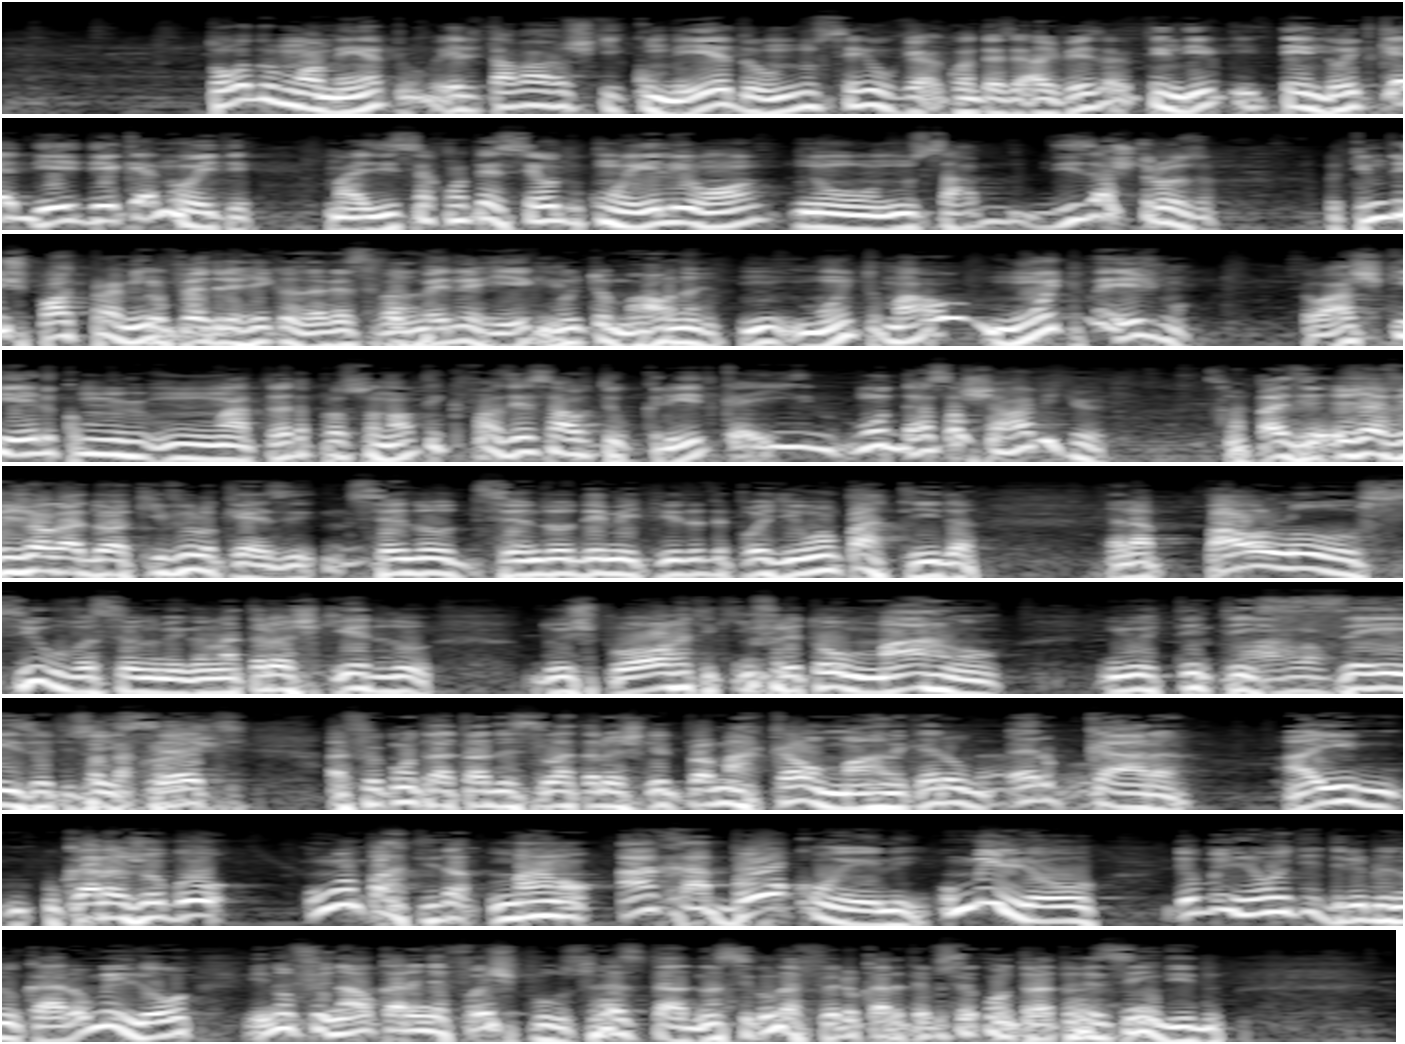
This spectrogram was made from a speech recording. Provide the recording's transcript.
Todo momento, ele estava, acho que, com medo, não sei o que aconteceu. Às vezes tem dia que tem noite que é dia e dia que é noite. Mas isso aconteceu com ele ontem, no, no sábado, desastroso. O time do esporte, para mim. O Pedro Henrique, o falando? Pedro Henrique. Muito mal, né? Muito mal, muito mesmo. Eu acho que ele, como um atleta profissional, tem que fazer essa autocrítica e mudar essa chave, tio. Rapaz, eu já vi jogador aqui, viu, Luquezzi, sendo, sendo demitido depois de uma partida. Era Paulo Silva, se eu não me engano, lateral esquerdo do, do esporte, que enfrentou o Marlon em 86, Santa 87. Aí foi contratado esse lateral esquerdo para marcar o Marlon, que era o, era o cara. Aí o cara jogou uma partida, Marlon acabou com ele, humilhou, deu milhões de dribles no cara, humilhou, e no final o cara ainda foi expulso. Resultado, na segunda-feira o cara teve seu contrato rescindido.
